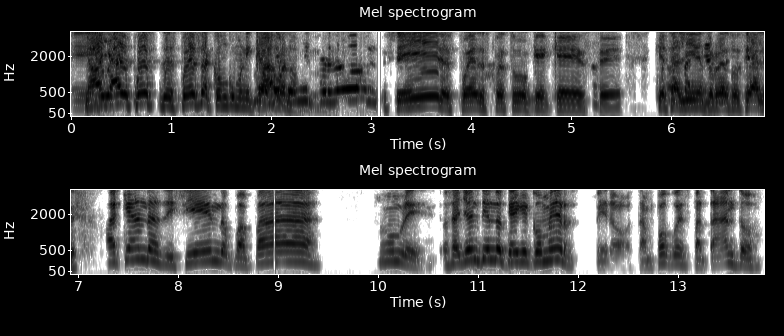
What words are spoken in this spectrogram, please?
Eh, no, ya después, después sacó un comunicado. bueno, perdón. Sí, después, después tuvo que, que, este, que salir en sus redes sociales. ¿A qué andas diciendo, papá? Hombre, o sea, yo entiendo que hay que comer, pero tampoco es para tanto.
